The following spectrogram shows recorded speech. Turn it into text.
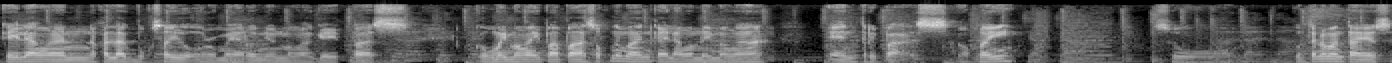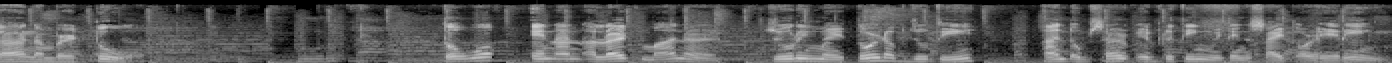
kailangan nakalagbok sa'yo or mayroon yun mga gate pass. Kung may mga ipapasok naman, kailangan may mga entry pass. Okay? So, punta naman tayo sa number 2. To walk in an alert manner during my tour of duty and observe everything within sight or hearing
